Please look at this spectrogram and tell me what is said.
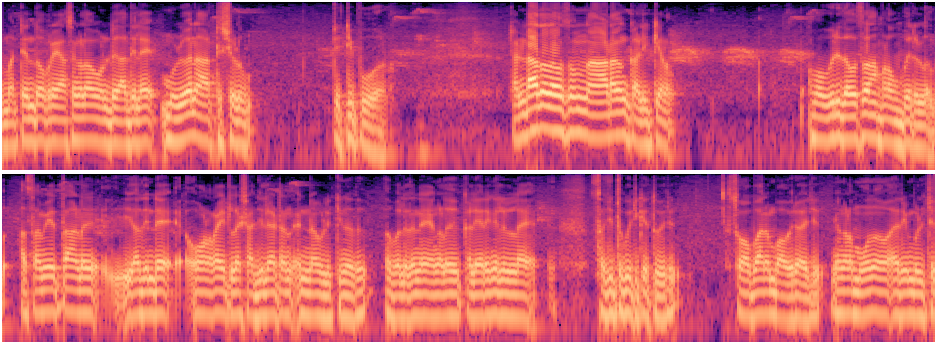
മറ്റെന്തോ പ്രയാസങ്ങളോ കൊണ്ട് അതിലെ മുഴുവൻ ആർട്ടിസ്റ്റുകളും തെറ്റിപ്പോവുകയാണ്. രണ്ടാമത്തെ ദിവസം നാടകം കളിക്കണം. ഒരു ദിവസം നമ്മുടെ മുമ്പിലുള്ളത്. ആ സമയത്താണ് അതിന്റെ ഓണറായിട്ടുള്ള ഷജിലേട്ടൻ എന്നെ വിളിക്കുന്നത്. അതുപോലെ തന്നെ ഞങ്ങൾ കളിയരങ്ങിലുള്ള സജിത്ത് കുരിക്കത്തൂർ സോപാനം ബാബുരാജ് ഞങ്ങൾ മൂന്ന് ആരെയും വിളിച്ച്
